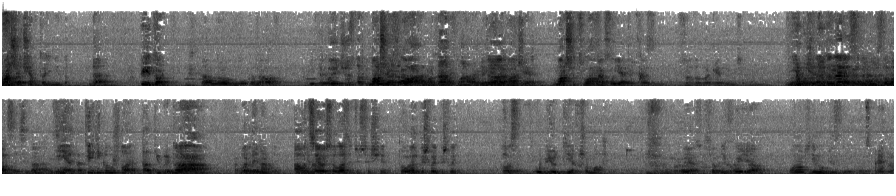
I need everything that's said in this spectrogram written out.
Маша чем-то гнида. Да? Пидор. Там на углу канала Питер Такое чувство, как Машет будто- флагом. Да, флаг. Да, машет. Машет флагом. нахуярит. Жовто-блакитним ще. Не, может это нравится, мы будем сдаваться, если это нравится. Нет, а техніка ушла, танки вибили. Да. Вот они. А оце ось лазить усе ще. Тоже. Вон пішли, пішли. Сейчас убьют тех, что машут. Нихуя, все. Нихуя. Он, он к нему пиздует. Він спригнув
